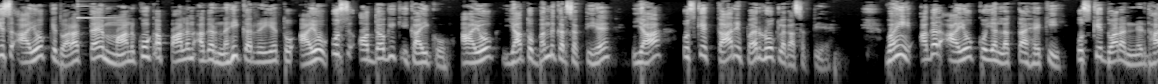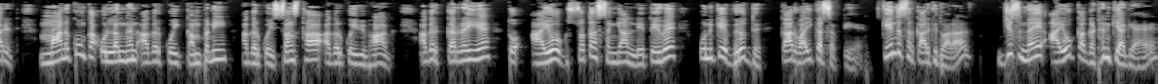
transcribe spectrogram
इस आयोग के द्वारा तय मानकों का पालन अगर नहीं कर रही है तो आयोग उस औद्योगिक इकाई को, आयोग या तो बंद कर सकती है या उसके कार्य पर रोक लगा सकती है। वहीं अगर आयोग को यह लगता है कि उसके द्वारा निर्धारित मानकों का उल्लंघन अगर कोई कंपनी, अगर कोई संस्था, अगर कोई विभाग अगर कर रही है तो आयोग स्वतः संज्ञान लेते हुए उनके विरुद्ध कार्रवाई कर सकती है। केंद्र सरकार के द्वारा जिस नए आयोग का गठन किया गया है,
